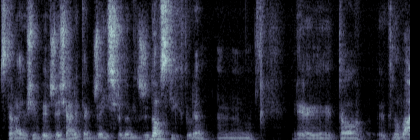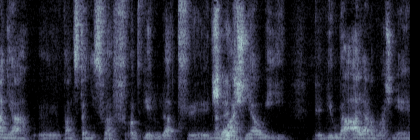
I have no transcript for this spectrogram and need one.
starają się wywrzeć, ale także i z środowisk żydowskich, które mm, y, to knowania y, pan Stanisław od wielu lat Śledzi. nagłaśniał i bił na alarm właśnie,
